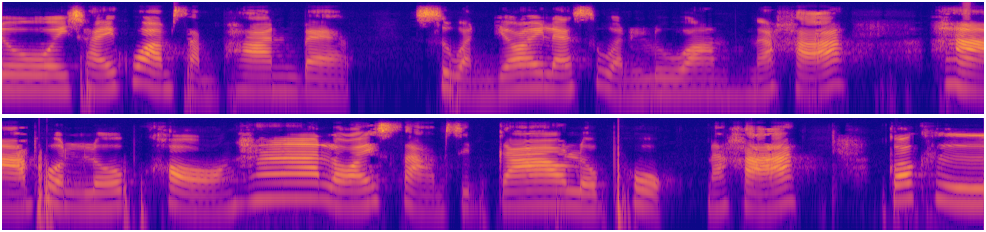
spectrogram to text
โดยใช้ความสัมพันธ์แบบ ส่วนย่อยและส่วนรวมนะคะ หาผลลบของ 539ลบ6นะคะ ก็คือ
